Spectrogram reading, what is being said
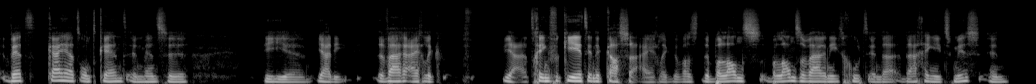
werd keihard ontkend en mensen die, eh, ja, die, er waren eigenlijk, ja, het ging verkeerd in de kassa eigenlijk. Er was, de balans, balansen waren niet goed en daar, daar ging iets mis. En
